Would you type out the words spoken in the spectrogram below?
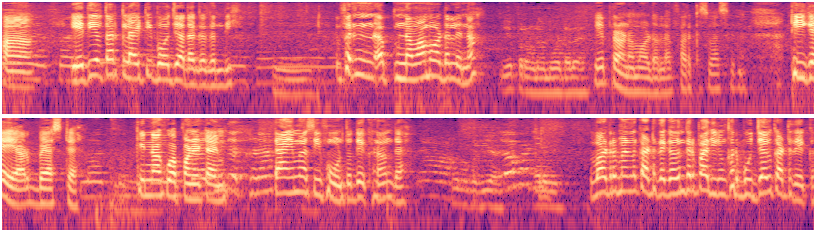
ਹਾਂ ਇਹਦੀ ਅਵਤਾਰ ਕਲਾਈਟੀ ਬਹੁਤ ਜ਼ਿਆਦਾ ਗਗਨ ਦੀ ਫਿਰ ਨ- ਨਵਾਂ ਮਾਡਲ ਹੈ ਨਾ ये पुराना मॉडल है ਇਹ ਪੁਰਾਣਾ ਮਾਡਲ ਹੈ ਫਰਕ ਇਸ ਵਾਸਤੇ ਨਾ ਠੀਕ ਹੈ ਯਾਰ ਬੈਸਟ ਹੈ ਕਿੰਨਾ ਕੁ ਆਪਾਂ ਨੇ ਟਾਈਮ ਟਾਈਮ ਅਸੀਂ ਫੋਨ ਤੋਂ ਦੇਖਣਾ ਹੁੰਦਾ चलो बढ़िया ਵਾਟਰਮੈਲਨ ਕੱਟ ਦੇ ਗਗਨ ਤੇਰੇ ਭਾਜੀ ਨੂੰ ਖਰਬੂਜਾ ਵੀ ਕੱਟ ਦੇ ਇੱਕ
